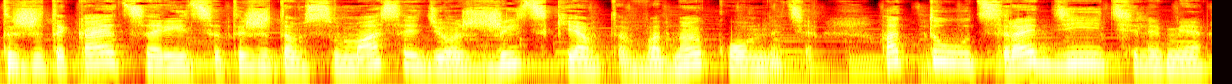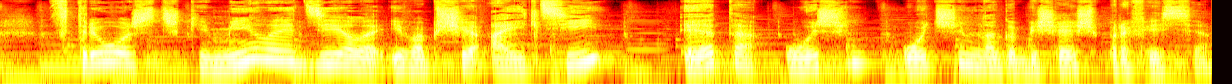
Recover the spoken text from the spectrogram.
Ты же такая царица, ты же там с ума сойдешь жить с кем-то в одной комнате. А тут с родителями, в трешечке, милое дело. И вообще IT это очень-очень многообещающая профессия.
